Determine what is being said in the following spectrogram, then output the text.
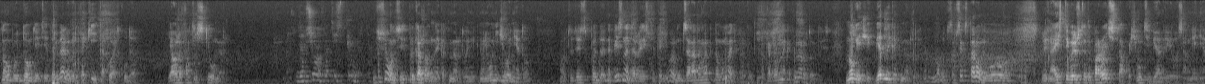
снова будет дом, дети и так далее. Говорит, какие, какой, откуда? Я уже фактически умер. Да почему он фактически умер? Ну все, он сидит прикаженный, как мертвый, у него ничего нету. Вот здесь написано даже, есть такие формы, царадом как прокаженный как мертвый. То есть много еще, бедный как мертвый. Да? Много со всех сторон его жизнь. А если ты говоришь, что это пророчество, а почему тебе оно явилось, а мне нет?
